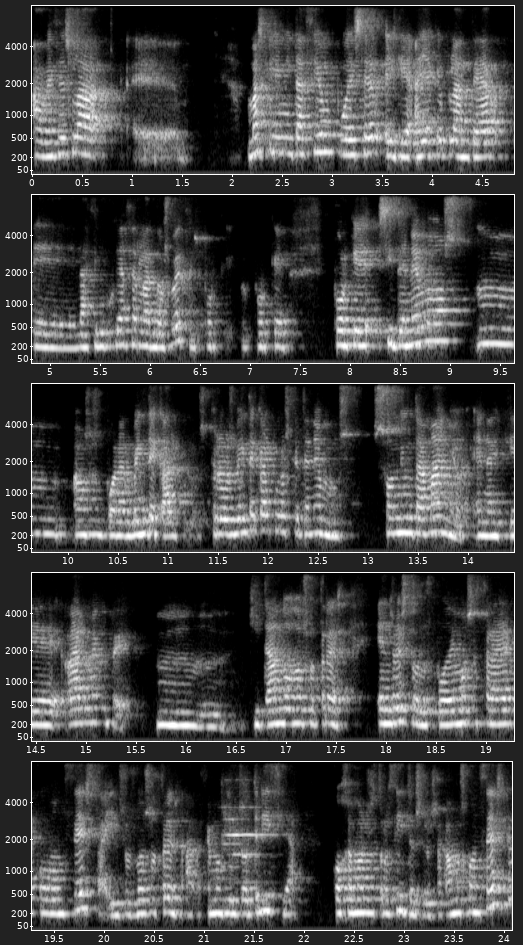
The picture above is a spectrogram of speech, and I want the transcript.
a veces la, más que limitación puede ser el que haya que plantear la cirugía hacerla dos veces. ¿Por qué? Porque si tenemos, mm, vamos a suponer, 20 cálculos, pero los 20 cálculos que tenemos son de un tamaño en el que realmente, mm, quitando dos o tres, el resto los podemos extraer con cesta y esos dos o tres hacemos litotricia, cogemos los trocitos y los sacamos con cesta,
